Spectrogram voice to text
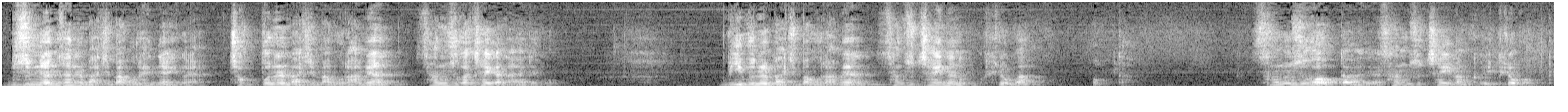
무슨 연산을 마지막으로 했냐 이거야. 적분을 마지막으로 하면 상수가 차이가 나야 되고 미분을 마지막으로 하면 상수 차이는 필요가 없다. 상수가 없다가 아니라 상수 차이만큼의 필요가 없다.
